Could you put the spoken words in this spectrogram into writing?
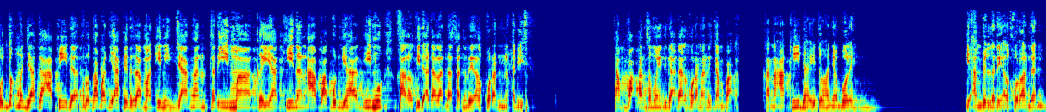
Untuk menjaga akidah, terutama di akhir zaman ini, jangan terima keyakinan apa pun di hatimu kalau tidak ada landasan dari Al-Quran dan hadis. Campakkan semua yang tidak ada Al-Quran dan hadis, campakkan. Karena akidah itu hanya boleh diambil dari Al-Quran dan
